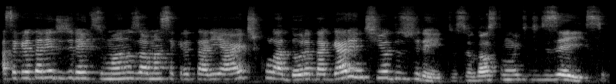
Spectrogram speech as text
A Secretaria de Direitos Humanos é uma secretaria articuladora da garantia dos direitos. Eu gosto muito de dizer isso,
